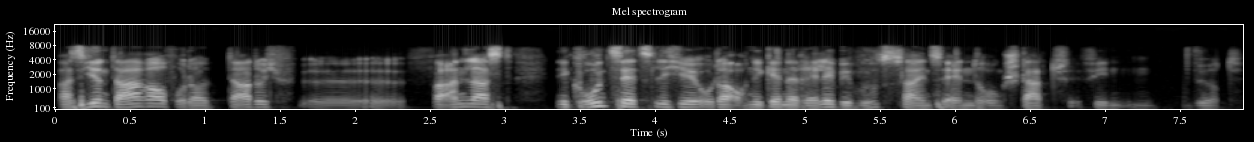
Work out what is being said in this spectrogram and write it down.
basierend darauf oder dadurch äh, veranlasst, eine grundsätzliche oder auch eine generelle Bewusstseinsänderung stattfinden wird.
